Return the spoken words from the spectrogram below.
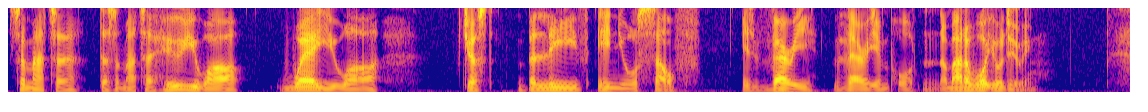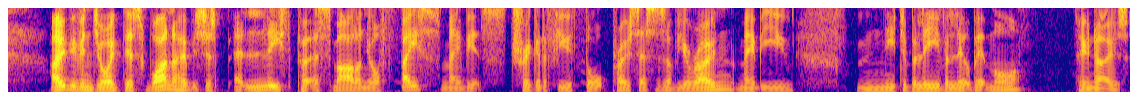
So matter doesn't matter who you are, where you are, just believe in yourself is very, very important, no matter what you're doing. I hope you've enjoyed this one. I hope it's just at least put a smile on your face. Maybe it's triggered a few thought processes of your own. Maybe you need to believe a little bit more. Who knows?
